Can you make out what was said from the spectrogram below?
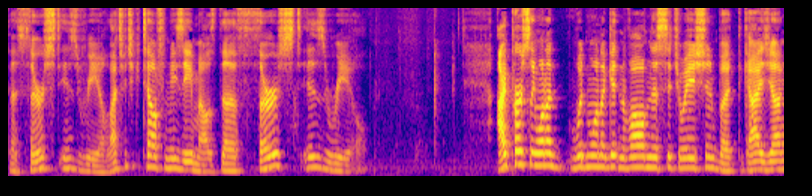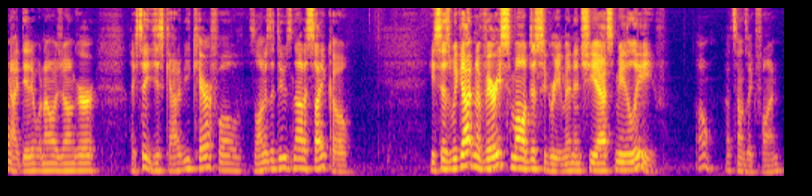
The thirst is real. That's what you can tell from these emails. The thirst is real. I personally want to wouldn't want to get involved in this situation, but the guy's young. I did it when I was younger. Like I say, you just got to be careful. As long as the dude's not a psycho. He says we got in a very small disagreement, and she asked me to leave. Oh, that sounds like fun.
